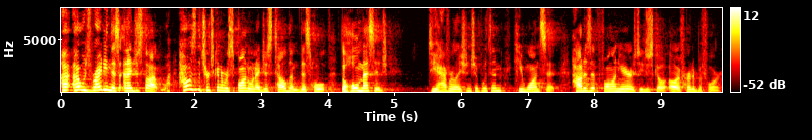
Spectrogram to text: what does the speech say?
I, I was writing this and I just thought, how is the church going to respond when I just tell them this whole, the whole message? Do you have a relationship with him? He wants it. How does it fall on your ears? Do you just go, oh, I've heard it before?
